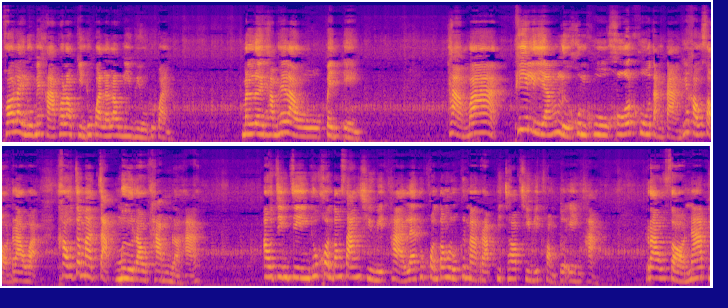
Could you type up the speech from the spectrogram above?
เพราะอะไรรู้ไหมคะ เพราะเรากินทุกวันแล้วเรารีวิวทุกวัน มันเลยทำให้เราเป็นเอง ถามว่าพี่เลี้ยงหรือคุณครูโค้ดครูต่างๆ ที่เขาสอนเราอะ เขาจะมาจับมือเราทำเหรอคะเอเอาจริง ๆ ทุกคนต้องสร้างชีวิตค่ะ และทุกคนต้องลุกขึ้นมารับผิดชอบชีวิตของตัวเองค่ะ เราสอนหน้าเพ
